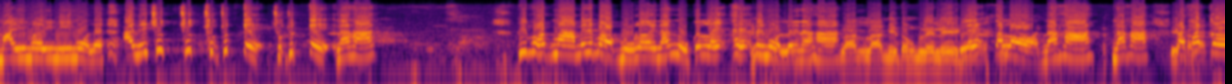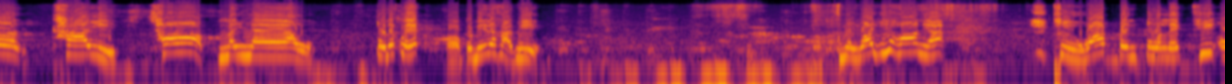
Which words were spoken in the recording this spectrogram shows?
ไม่เมยมีหมดเลย อันนี้ชุดชุดชุดชุดเกะชุดชุดเกะนะคะ พี่พศมาไม่ได้บอกหนูเลยนะ หนูก็เละเทะไปหมดเลยนะคะ ร้านร้านนี้ต้องเละๆอย่างนี้เละนตลอดนะคะนะคะเอกลัแต่กษณ์ถ้าเกิดใครชอบในแนว ตัวเล็กครับ ๆ ตัวนี้เลยค่ะพี่ หนูว่ายี่ห้อเนี้ย ถือว่าเป็นตัวเล็กที่โอ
